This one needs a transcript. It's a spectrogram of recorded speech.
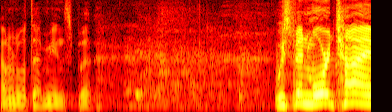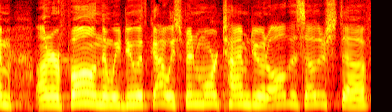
I don't know what that means, but we spend more time on our phone than we do with God. We spend more time doing all this other stuff.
